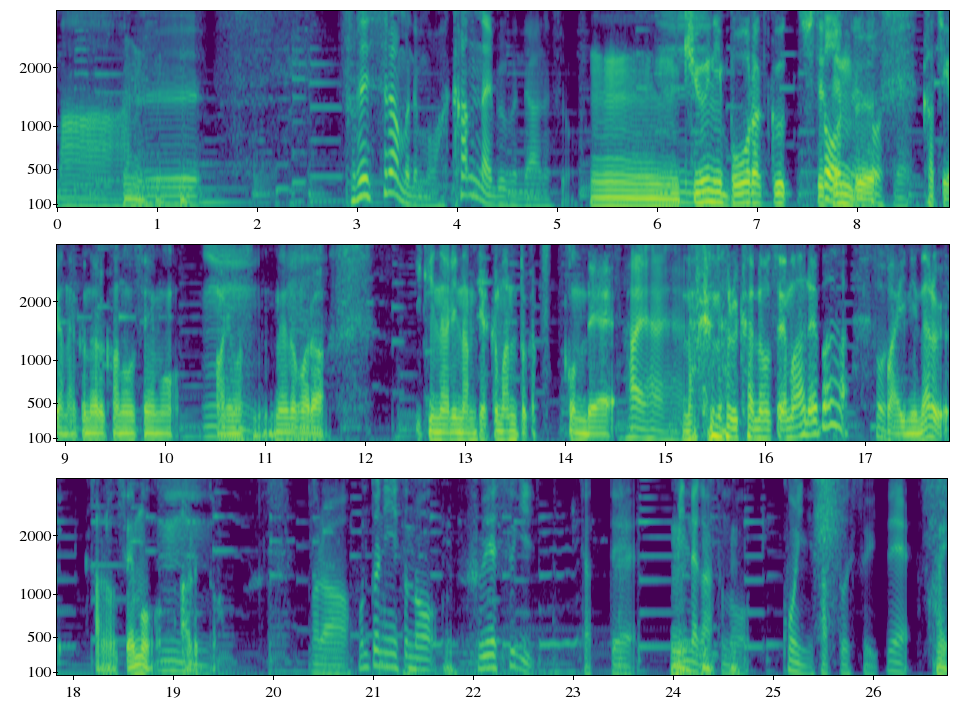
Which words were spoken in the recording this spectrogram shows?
まあある、うん。それすらもでも分かんない部分であるんですよ。うん。ん。急に暴落して全部そうですね価値がなくなる可能性もうんありますもんね。だから、いきなり何百万とか突っ込んではいはいはいなくなる可能性もあれば倍になる可能性もあると。だから本当にその増えすぎちゃって、みんながそのコインに殺到しすぎて、はい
